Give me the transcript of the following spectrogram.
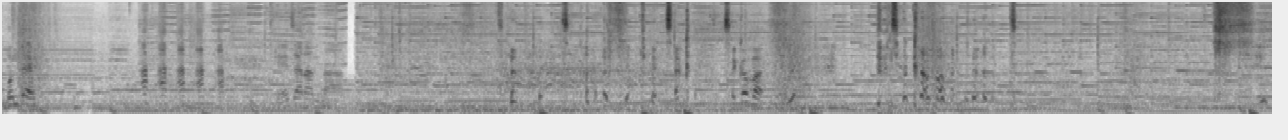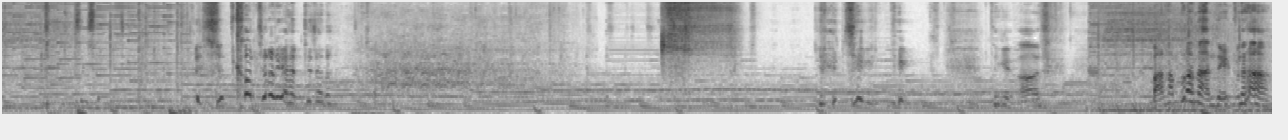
뭔데? 개 잘한다 잠깐 잠깐만. 잠깐만. 컨트롤이 안 되잖아. 되게, 되게 아말 함부로 하면 안 되겠구나.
